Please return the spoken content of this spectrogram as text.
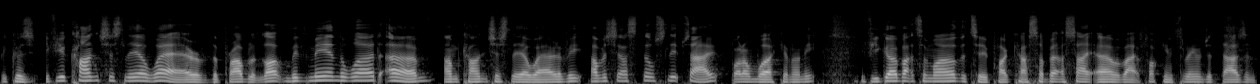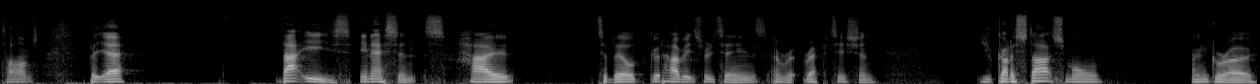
Because if you're consciously aware of the problem, like with me and the word um, I'm consciously aware of it. Obviously, I still slips out, but I'm working on it. If you go back to my other two podcasts, I bet I say um about fucking 300,000 times. But yeah, that is, in essence, how to build good habits, routines, and re- repetition. You've got to start small and grow,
